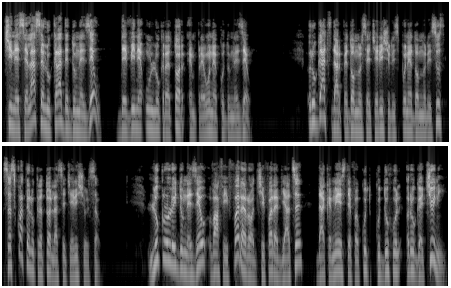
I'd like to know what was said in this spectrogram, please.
Cine se lasă lucra de Dumnezeu, devine un lucrător împreună cu Dumnezeu. Rugați dar pe Domnul Secerișului, spune Domnul Isus, să scoate lucrători la secerișul său. Lucrul lui Dumnezeu va fi fără rod și fără viață dacă nu este făcut cu Duhul rugăciunii.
